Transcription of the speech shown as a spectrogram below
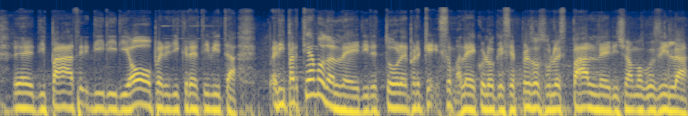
eh, di, patri- di- di- di opere, di creatività. Ripartiamo da lei, direttore, perché insomma lei è quello che si è preso sulle spalle, diciamo così, la,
